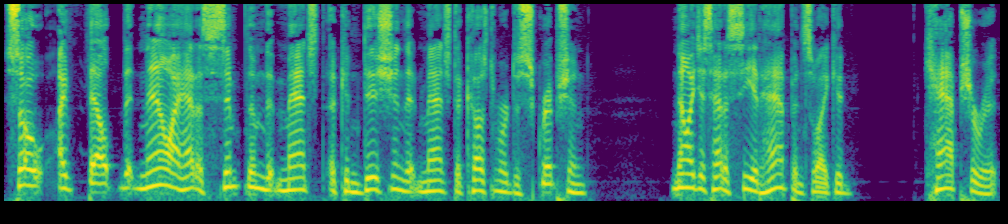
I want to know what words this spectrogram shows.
So I felt that now I had a symptom that matched a condition that matched a customer description. Now I just had to see it happen so I could capture it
